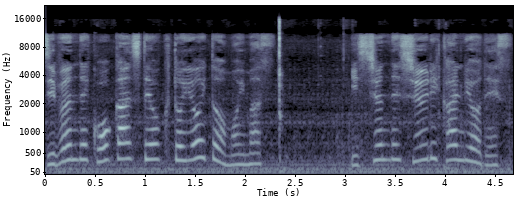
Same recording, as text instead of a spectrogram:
自分で交換しておくと良いと思います。一瞬で修理完了です。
